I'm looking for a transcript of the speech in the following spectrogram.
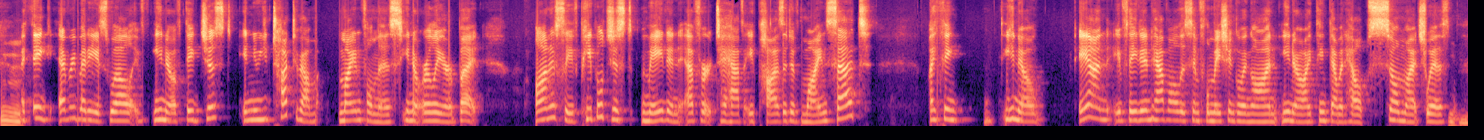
mm. I think everybody as well, if, you know, if they just, and you talked about mindfulness, you know, earlier, but honestly, if people just made an effort to have a positive mindset, I think, you know, and if they didn't have all this inflammation going on, you know, I think that would help so much with mm-hmm.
